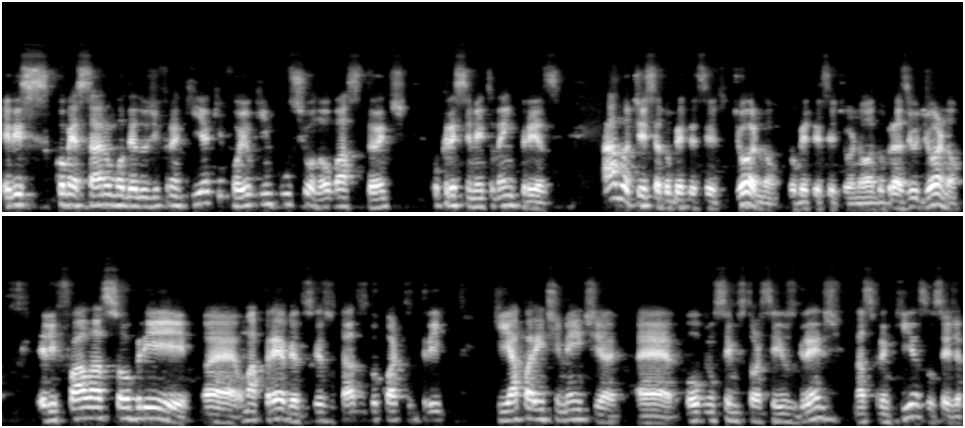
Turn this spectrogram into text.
eles começaram o modelo de franquia, que foi o que impulsionou bastante o crescimento da empresa. A notícia do BTC Journal, do BTC Journal, do Brasil Journal, ele fala sobre é, uma prévia dos resultados do quarto TRI, que aparentemente é, é, houve um same-store sales grande nas franquias, ou seja,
